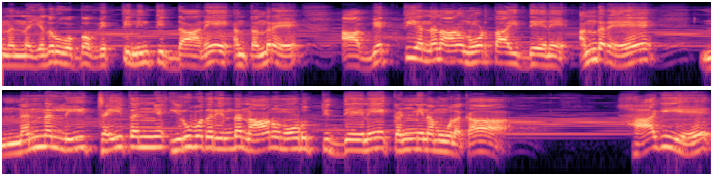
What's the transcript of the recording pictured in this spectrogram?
ನನ್ನ ಎದುರು ಒಬ್ಬ ವ್ಯಕ್ತಿ ನಿಂತಿದ್ದಾನೆ ಅಂತಂದರೆ ಆ ವ್ಯಕ್ತಿಯನ್ನು ನಾನು ನೋಡ್ತಾ ಇದ್ದೇನೆ. ಅಂದರೆ ನನ್ನಲ್ಲಿ ಚೈತನ್ಯ ಇರುವುದರಿಂದ ನಾನು ನೋಡುತ್ತಿದ್ದೇನೆ ಕಣ್ಣಿನ ಮೂಲಕ. ಹಾಗೆಯೇ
